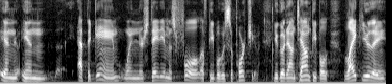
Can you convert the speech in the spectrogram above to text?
in, in, at the game when your stadium is full of people who support you. You go downtown, people like you, they,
